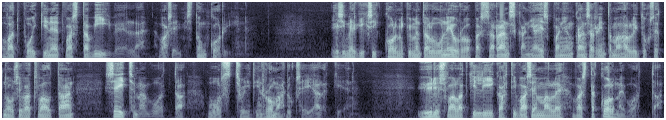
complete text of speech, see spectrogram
ovat poikineet vasta viiveellä vasemmiston koriin. Esimerkiksi 30-luvun Euroopassa Ranskan ja Espanjan kansanrintamahallitukset nousivat valtaan seitsemän vuotta Wall Streetin romahduksen jälkeen. Yhdysvallatkin liikahti vasemmalle vasta kolme vuotta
